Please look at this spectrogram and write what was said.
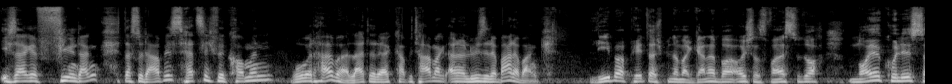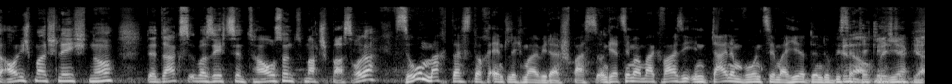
ich sage vielen Dank, dass du da bist. Herzlich willkommen, Robert Halber, Leiter der Kapitalmarktanalyse der Baderbank. Lieber Peter, ich bin aber gerne bei euch, das weißt du doch. Neue Kulisse, auch nicht mal schlecht, ne? Der DAX über 16.000 macht Spaß, oder? So macht das doch endlich mal wieder Spaß. Und jetzt sind wir mal quasi in deinem Wohnzimmer hier, denn du bist genau, ja täglich richtig, hier. Ja.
